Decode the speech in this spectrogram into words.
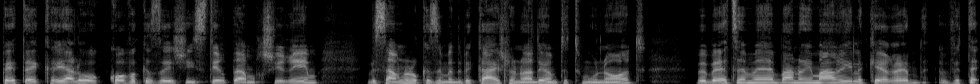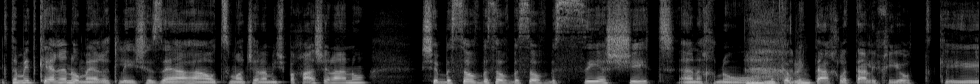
פתק היה לו כובע כזה שהסתיר את המכשירים ושמנו לו כזה מדבקה יש לנו עד היום את התמונות ובעצם אה, באנו עם ארי לקרן ותמיד קרן אומרת לי שזה העוצמות של המשפחה שלנו. שבסוף בסוף בסוף בשיא השיט אנחנו מקבלים את ההחלטה לחיות כי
